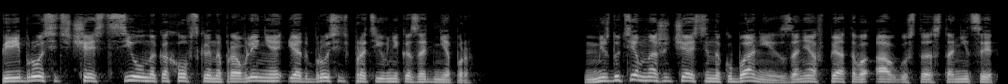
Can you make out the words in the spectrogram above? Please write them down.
перебросить часть сил на Каховское направление и отбросить противника за Днепр. Между тем наши части на Кубани, заняв 5 августа станицы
